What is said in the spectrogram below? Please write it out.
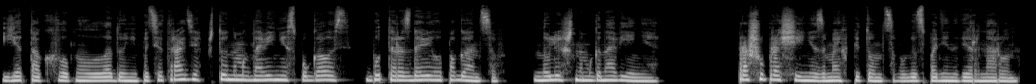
Я так хлопнула ладони по тетради, что на мгновение испугалась, будто раздавила поганцев, но лишь на мгновение. «Прошу прощения за моих питомцев, господин Вернарон»,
